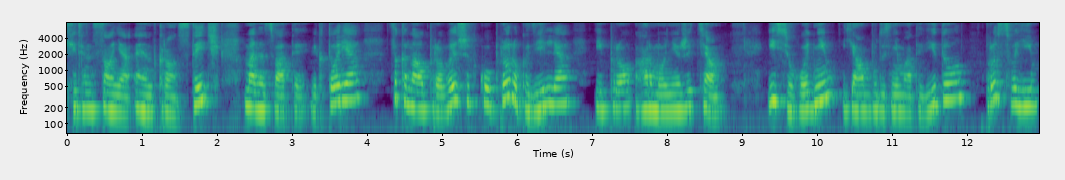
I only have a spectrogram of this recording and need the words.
Kitten Sonia and Cross Stitch. Мене звати Вікторія. Це канал про вишивку, про рукоділля і про гармонію життя. І сьогодні я буду знімати відео про свої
